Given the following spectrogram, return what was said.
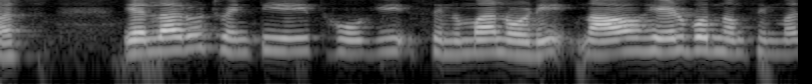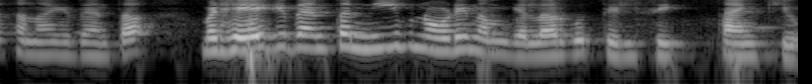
ಮಚ್ ಎಲ್ಲರೂ ಟ್ವೆಂಟಿ ಏಯ್ತ್ ಹೋಗಿ ಸಿನಿಮಾ ನೋಡಿ, ನಾವು ಹೇಳ್ಬೋದು ನಮ್ಮ ಸಿನಿಮಾ ಚೆನ್ನಾಗಿದೆ ಅಂತ ಬಟ್ ಹೇಗಿದೆ ಅಂತ ನೀವು ನೋಡಿ ನಮಗೆಲ್ಲರಿಗೂ ತಿಳಿಸಿ. ಥ್ಯಾಂಕ್ ಯು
